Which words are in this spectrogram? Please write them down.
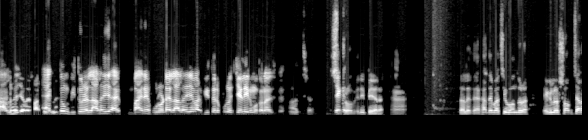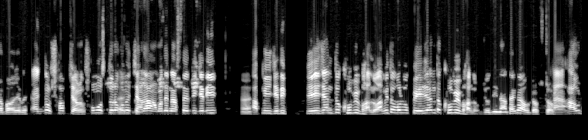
লাল হয়ে যাবে একদম ভিতরে লাল হয়ে যায় বাইরে পুরোটাই লাল হয়ে যাবে আর ভিতরে পুরো জেলির মতন আসবে। আচ্ছা স্ট্রবেরি পেয়ারা। হ্যাঁ। তাহলে দেখাতে পাচ্ছি বন্ধুরা এগুলো সব চারা পাওয়া যাবে? একদম সব চারা সমস্ত রকমের চারা আমাদের নার্সারিতে যদি হ্যাঁ। আপনি যদি পেয়ে যান তো খুবই ভালো। আমি তো বলব পেয়ে যান তো খুবই ভালো। যদি না থাকে আউট অফ স্টক হ্যাঁ আউট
